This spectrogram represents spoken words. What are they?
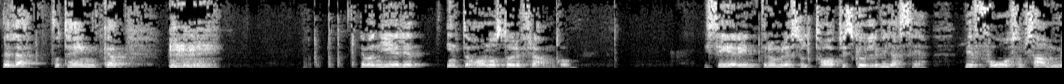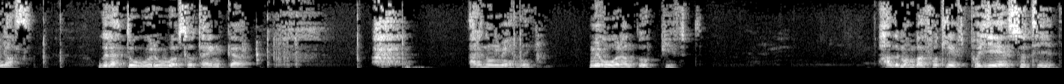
Det är lätt att tänka att evangeliet inte har någon större framgång. Vi ser inte de resultat vi skulle vilja se. Vi är få som samlas. Och det är lätt att oroa sig och tänka, är det någon mening med våran uppgift? Hade man bara fått levt på Jesu tid,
